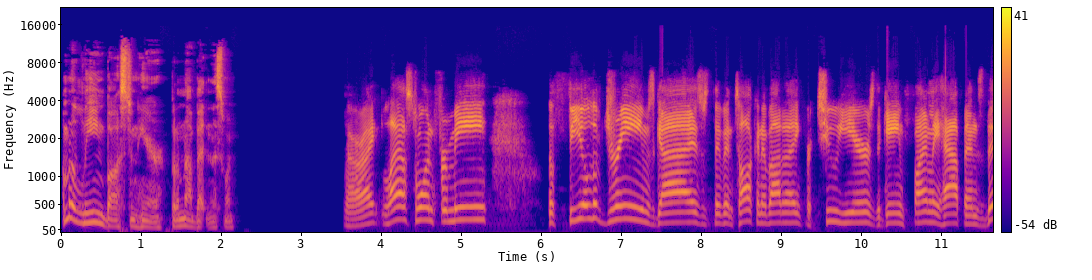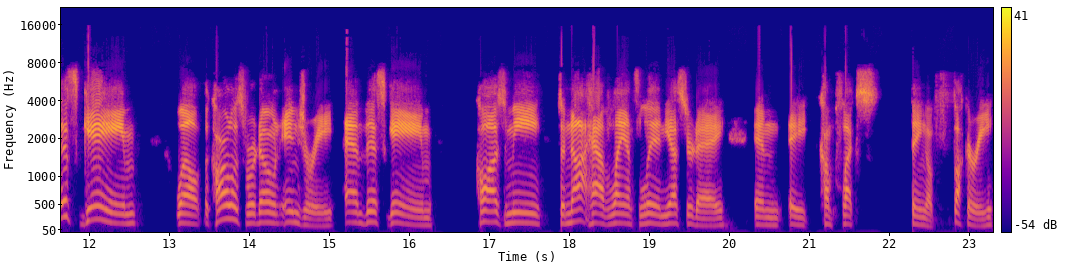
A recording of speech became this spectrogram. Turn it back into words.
I'm going to lean Boston here, but I'm not betting this one. All right. Last one for me. The Field of Dreams, guys. They've been talking about it, I think, for two years. The game finally happens. This game, well, the Carlos Rodon injury and this game caused me to not have Lance Lynn yesterday in a complex thing of fuckery.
